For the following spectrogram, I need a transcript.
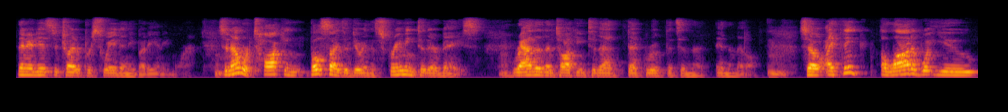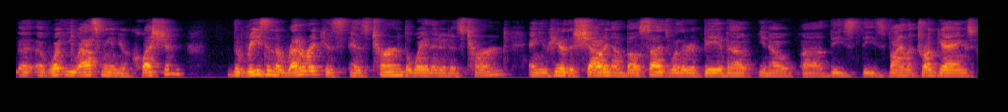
than it is to try to persuade anybody anymore. So now we're talking both sides are doing the screaming to their base rather than talking to that that group that's in the in the middle. Mhm. So I think a lot of what you uh, of what you asked me in your question, the reason the rhetoric has has turned the way that it has turned, and you hear the shouting on both sides, whether it be about you know uh, these these violent drug gangs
